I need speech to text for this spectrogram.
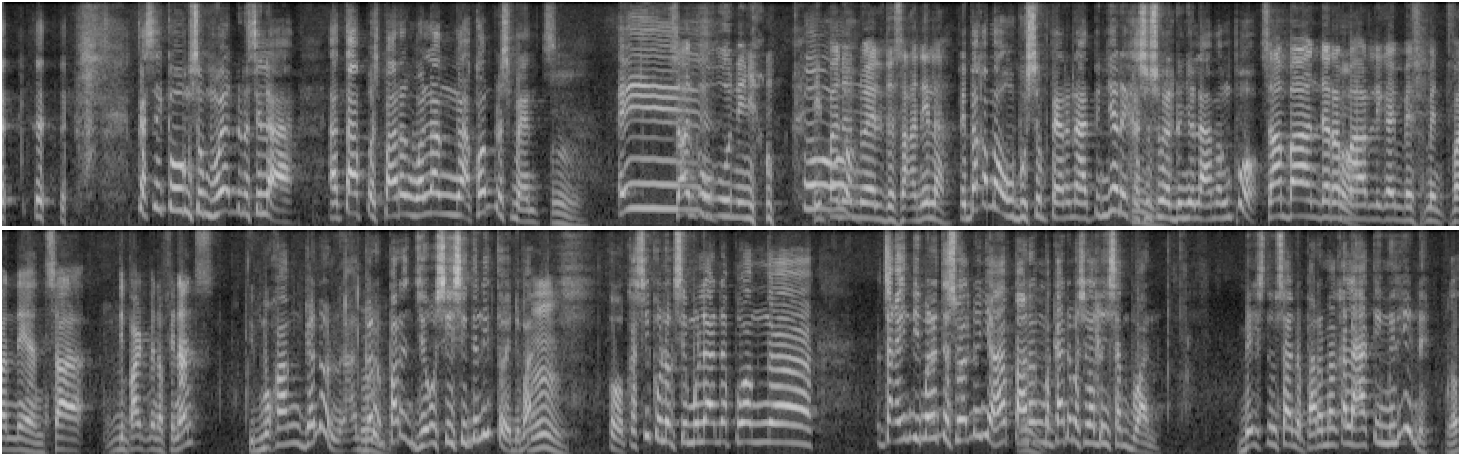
Kasi kung sumweldo na sila, at tapos parang walang accomplishments, eh... Saan kukunin yung Oo. ipanunweldo sa kanila? Eh baka maubos yung pera natin yan eh, kasusweldo nyo lamang po. Saan ba under Oh. ang Maharlika Investment Fund na yan? Sa Department of Finance? Mukhang ganun. Ah, Pero parang GOCC din ito eh, di ba? Oh, kasi kung nagsimula na po ang... Uh, tsaka hindi man ito sweldo niya, parang magkano ba sweldo isang buwan? Based dun sa ano, parang mga kalahating milyon eh. Oh,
